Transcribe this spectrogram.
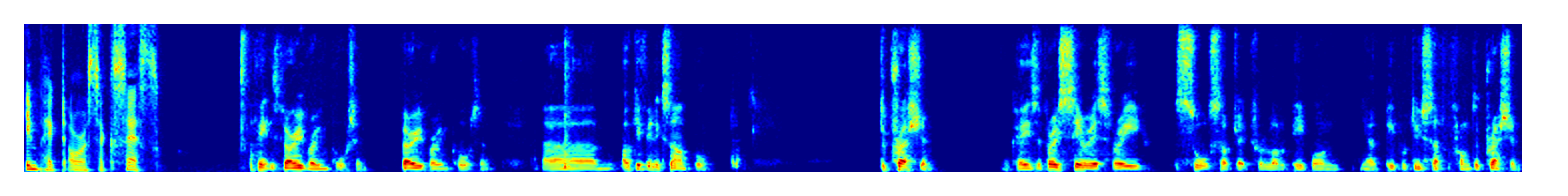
impact our success? I think it's very, very important. Very, very important. Um, I'll give you an example. Depression, okay, is a very serious, very sore subject for a lot of people, and you know, people do suffer from depression.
